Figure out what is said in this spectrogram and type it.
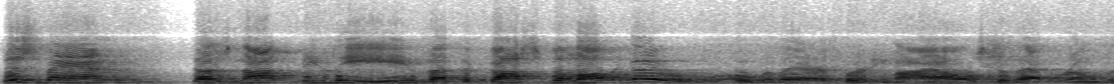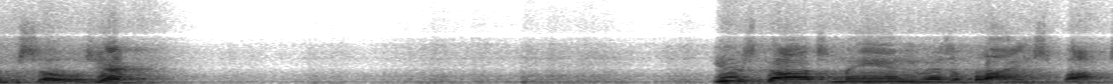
this man does not believe that the gospel ought to go over there 30 miles to that Roman soldier. Here's God's man who has a blind spot.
